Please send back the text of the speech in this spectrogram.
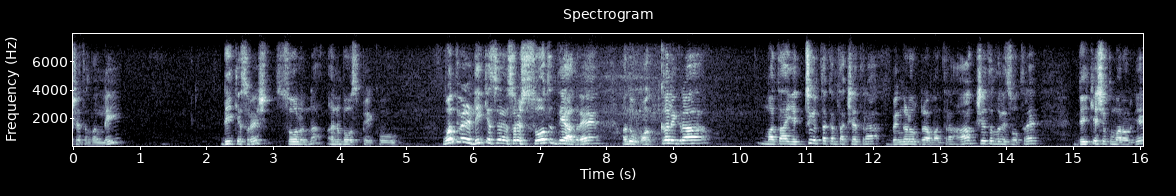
ಕ್ಷೇತ್ರದಲ್ಲಿ ಡಿ ಕೆ ಸುರೇಶ್ ಸೋಲನ್ನ ಅನುಭವಿಸ್ಬೇಕು. ಒಂದು ವೇಳೆ ಡಿ ಕೆ ಸುರೇಶ್ ಸೋತದ್ದೇ ಆದರೆ ಅದು ಒಕ್ಕಲಿಗರ ಮತ ಹೆಚ್ಚು ಇರ್ತಕ್ಕಂಥ ಕ್ಷೇತ್ರ, ಬೆಂಗಳೂರು ಗ್ರಾಮಾಂತರ ಆ ಕ್ಷೇತ್ರದಲ್ಲಿ ಸೋತ್ರೆ ಡಿ ಕೆ ಶಿವಕುಮಾರ್ ಅವ್ರಿಗೆ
